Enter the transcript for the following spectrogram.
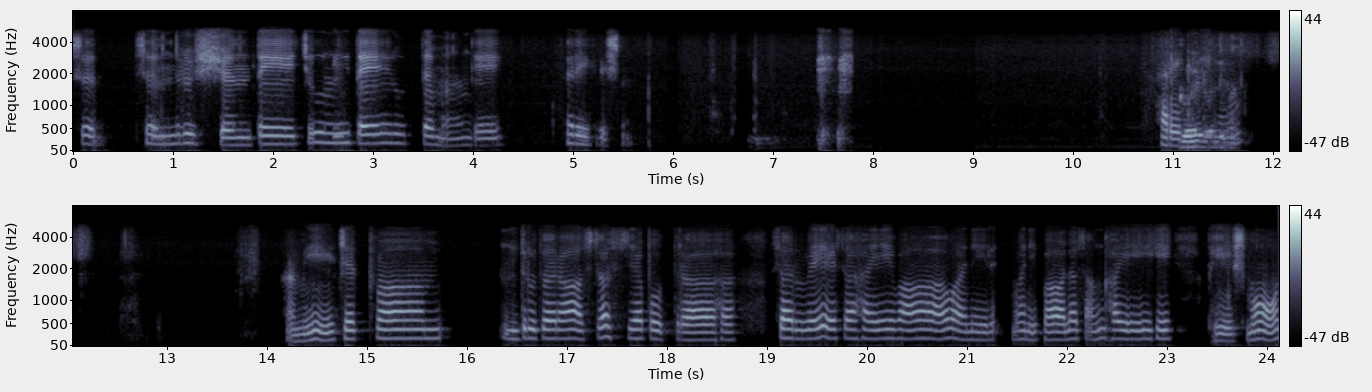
सन्दृश्यन्ते चूर्णितैरुत्तमाङ्गे। हरे कृष्ण। हरे कृष्ण। अमी च त्वां धृतराष्ट्रस्य पुत्राः सर्वे सहैवावनि वनिपालसङ्घैः भीष्मो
